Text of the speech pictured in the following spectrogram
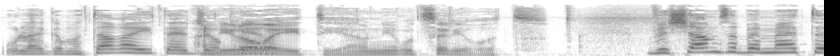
אולי גם אתה ראית את ג'וקר. אני לא ראיתי, אני רוצה לראות. ושם זה באמת uh,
